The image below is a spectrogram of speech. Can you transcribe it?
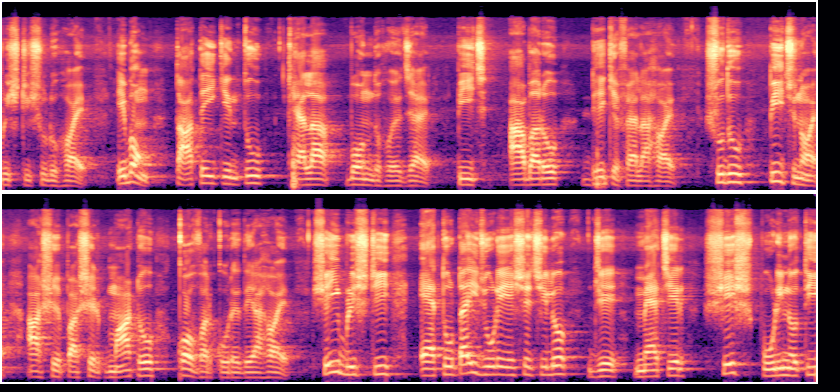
বৃষ্টি শুরু হয় এবং তাতেই কিন্তু খেলা বন্ধ হয়ে যায়। পিচ আবারও ঢেকে ফেলা হয়। শুধু পিচ নয়, আশেপাশের মাঠও কভার করে দেয়া হয়। সেই বৃষ্টি এতটাই জোরে এসেছিল যে ম্যাচের শেষ পরিণতি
